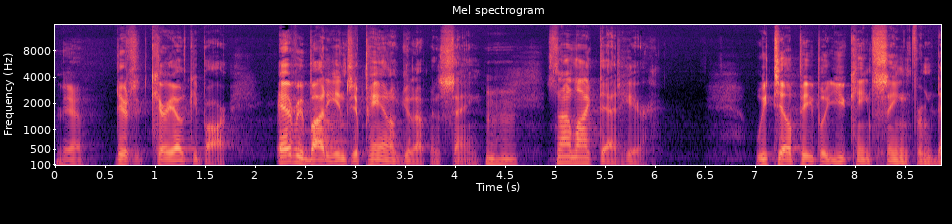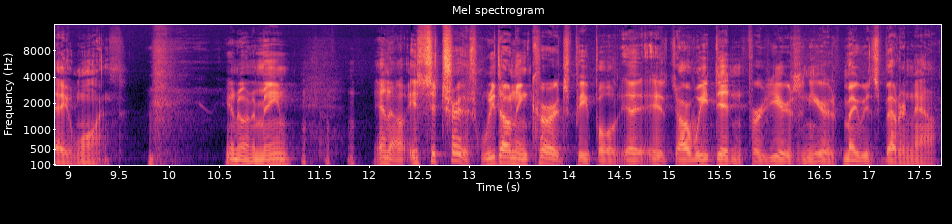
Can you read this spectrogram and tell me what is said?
Yeah. there's a karaoke bar. Everybody in Japan will get up and sing. It's not like that here. We tell people you can't sing from day one. you know what I mean? you know, it's the truth. We don't encourage people, uh, it, or we didn't for years and years. Maybe it's better now.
